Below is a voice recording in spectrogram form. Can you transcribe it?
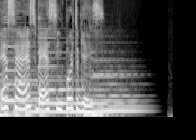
Essa é a SBS em português.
